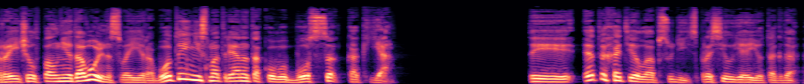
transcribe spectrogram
Рэйчел вполне довольна своей работой, несмотря на такого босса, как я. «Ты это хотела обсудить?» — спросил я ее тогда.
